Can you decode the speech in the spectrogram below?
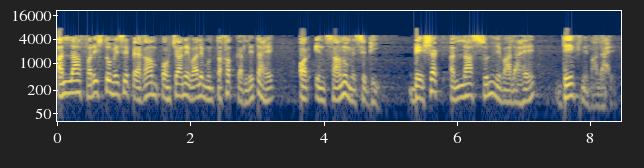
اللہ فرشتوں میں سے پیغام پہنچانے والے منتخب کر لیتا ہے اور انسانوں میں سے بھی۔ بے شک اللہ سننے والا ہے دیکھنے والا ہے۔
